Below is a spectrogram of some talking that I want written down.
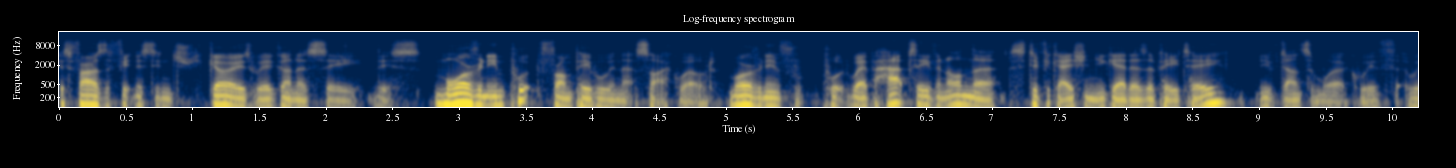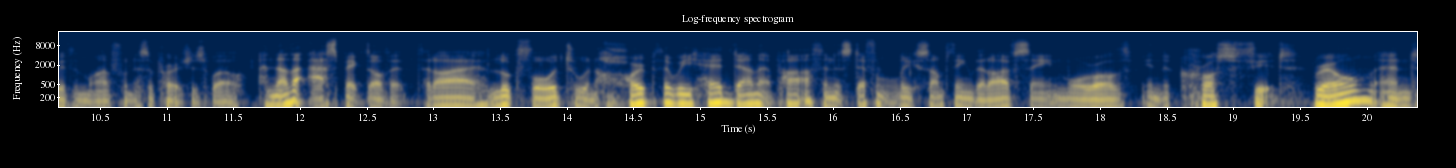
as far as the fitness industry goes, we're going to see this more of an input from people in that psych world, more of an input where perhaps even on the certification you get as a PT, you've done some work with with the mindfulness approach as well. Another aspect of it that I look forward to and hope that we head down that path, and it's definitely something that I've seen more of in the CrossFit realm and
